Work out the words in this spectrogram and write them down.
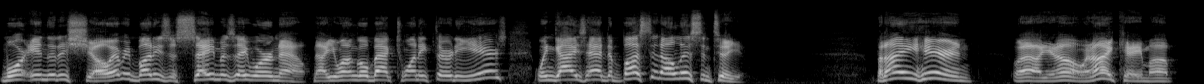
more into the show. Everybody's the same as they were now. Now, you want to go back 20, 30 years when guys had to bust it? I'll listen to you. But I ain't hearing, well, you know, when I came up,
